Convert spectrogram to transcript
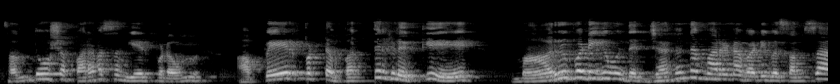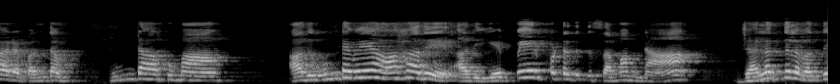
சந்தோஷ பரவசம் ஏற்படும். அப்பேற்பட்ட பக்தர்களுக்கு மறுபடியும் இந்த ஜனன மரண வடிவ சம்சார பந்தம் உண்டாகுமா? அது உண்டவே ஆகாது. அது எப்பேற்பட்டதுக்கு சமம்னா ஜலத்துல வந்து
